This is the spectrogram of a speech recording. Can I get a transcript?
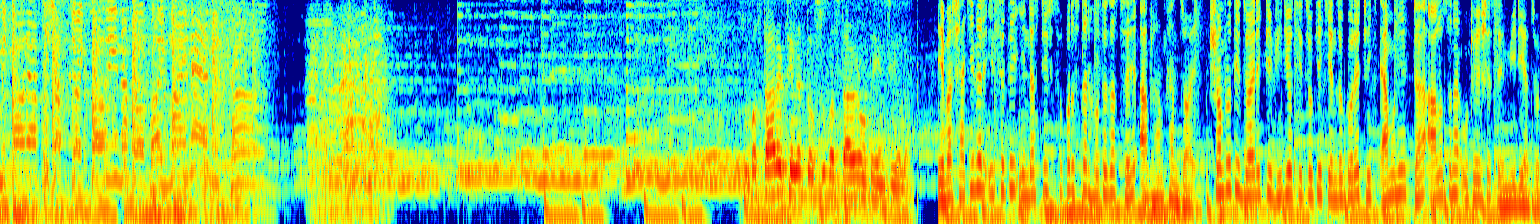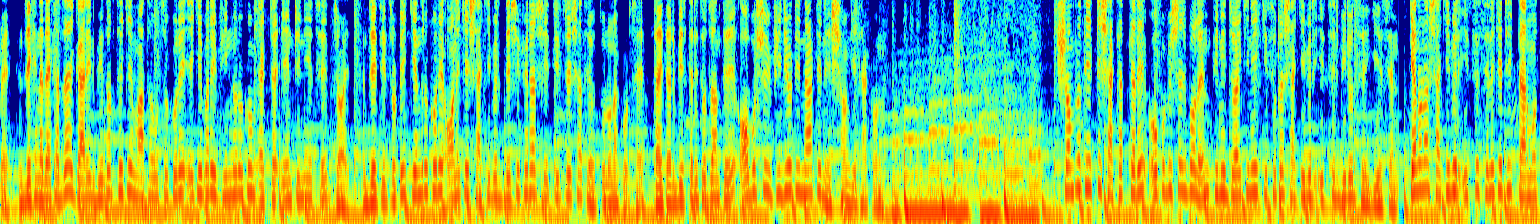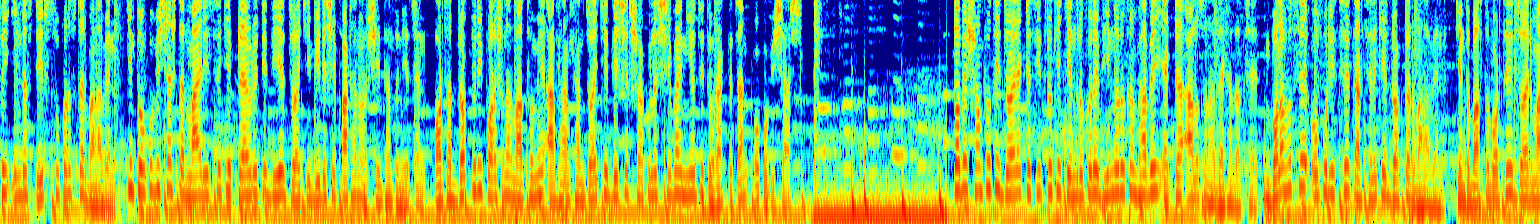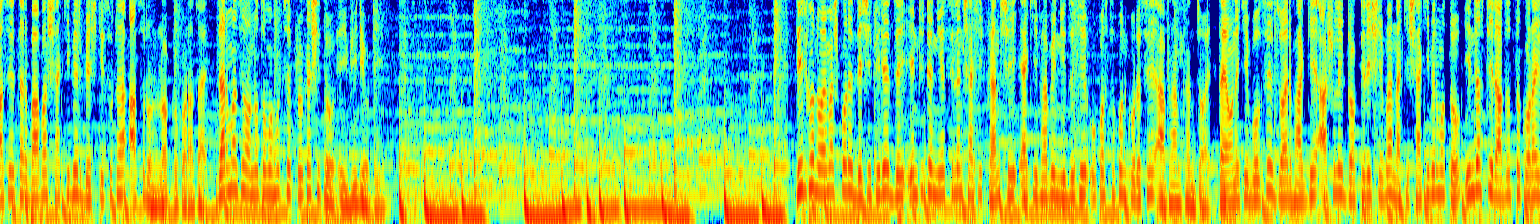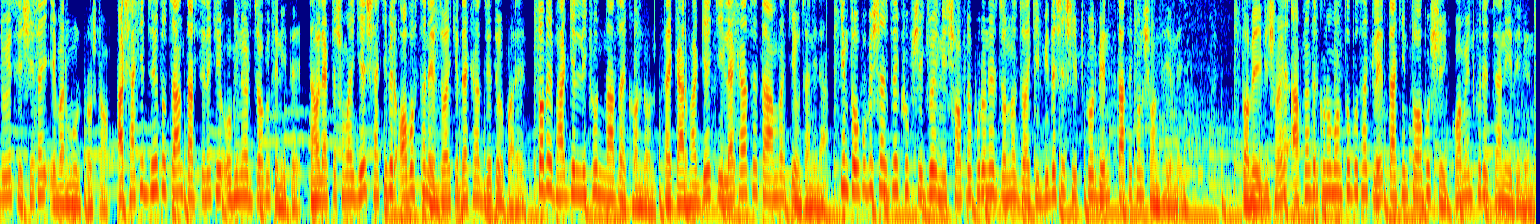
আমি করেছি সবচয় করি না তো ভয় মাই সুপারস্টারের ছেলের তো সুপারস্টারের মতো এন্ট্রি হলো। এবার সাকিবের ইচ্ছেতে ইন্ডাস্ট্রির সুপারস্টার হতে যাচ্ছে আব্রাহাম খান জয়। সম্প্রতি জয়ের একটি ভিডিও চিত্রকে কেন্দ্র করে ঠিক এমনই একটা আলোচনা উঠে এসেছে মিডিয়া জুড়ে, যেখানে দেখা যায় গাড়ির ভেতর থেকে মাথা উঁচু করে একেবারে ভিন্ন রকম একটা এন্ট্রি নিয়েছে জয়। যে চিত্রটি কেন্দ্র করে অনেকে সাকিবের দেশে ফেরার সেই চিত্রের সাথেও তুলনা করছে। তাই তার বিস্তারিত জানতে অবশ্যই ভিডিওটি না টেনে সঙ্গে থাকুন। সম্প্রতি একটি সাক্ষাৎকারে অপবিশ্বাস বলেন, তিনি জয়কে নিয়ে কিছুটা সাকিবের ইচ্ছের বিরুদ্ধে গিয়েছেন কেননা সাকিবের ইচ্ছে ছেলেকে ঠিক তার মতোই ইন্ডাস্ট্রির সুপারস্টার বানাবেন। কিন্তু অপবিশ্বাস তার মায়ের ইচ্ছেকে প্রায়োরিটি দিয়ে জয়কে বিদেশে পাঠানোর সিদ্ধান্ত নিয়েছেন। অর্থাৎ ডক্টরি পড়াশোনার মাধ্যমে আব্রাহাম খান জয়কে দেশের সকলের সেবায় নিয়োজিত রাখতে চান অপবিশ্বাস। তবে সম্প্রতি জয়ের একটা চিত্রকে কেন্দ্র করে ভিন্ন রকম ভাবেই একটা আলোচনা দেখা যাচ্ছে। বলা হচ্ছে, অপুর ইচ্ছে তার ছেলেকে ডক্টর বানাবেন। কিন্তু বাস্তব অর্থে জয়ের মাঝে তার বাবা সাকিবের বেশ কিছুটা আচরণ লক্ষ্য করা যায়। যার মাঝে অন্যতম হচ্ছে প্রকাশিত এই ভিডিওটি। দীর্ঘ নয় মাস পরে দেশে ফিরে যেই এন্ট্রিটা নিয়েছিলেন শাকিব খান, সেই একইভাবে নিজেকে উপস্থাপন করেছে আব্রাহাম খান জয়। তাই অনেকেই বলছে, জয়ের ভাগ্যে আসলে ডক্টরের সেবা নাকি সাকিবের মতো ইন্ডাস্ট্রি রাজত্ব করাই রয়েছে সেটাই এবার মূল প্রশ্ন। আর সাকিব যেহেতু চান তার ছেলেকে অভিনয়ের জগতে নিতে, তাহলে একটা সময় গিয়ে সাকিবের অবস্থানে জয়কে দেখা যেতেও পারে। তবে ভাগ্যের লিখন না যায় খণ্ডন। তাই কার ভাগ্যে কি লেখা আছে তা আমরা কেউ জানি না। কিন্তু অপবিশ্বাস যে খুব শীঘ্রই নিজ স্বপ্ন পূরণের জন্য জয়কে বিদেশে শিফট করবেন, তাতে কোনো সন্দেহ নেই। তবে এই বিষয়ে আপনাদের কোনো মন্তব্য থাকলে তা কিন্তু অবশ্যই কমেন্ট করে জানিয়ে দিবেন।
